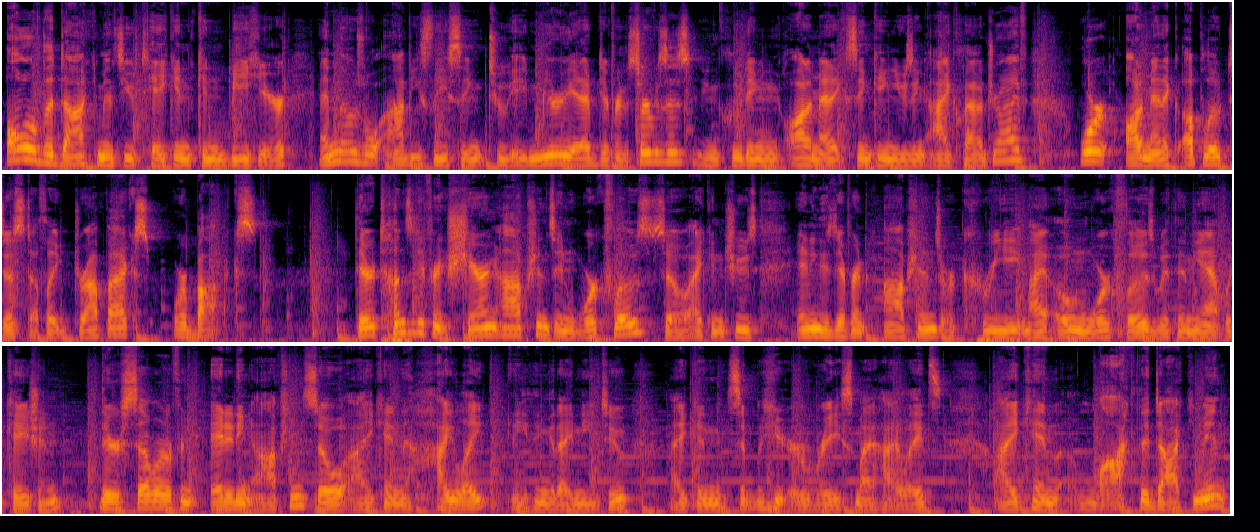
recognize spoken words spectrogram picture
all of the documents you've taken can be here, and those will obviously sync to a myriad of different services, including automatic syncing using iCloud Drive, or automatic upload to stuff like Dropbox or Box. There are tons of different sharing options in workflows, so I can choose any of these different options or create my own workflows within the application. There are several different editing options, so I can highlight anything that I need to. I can simply erase my highlights. I can lock the document,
